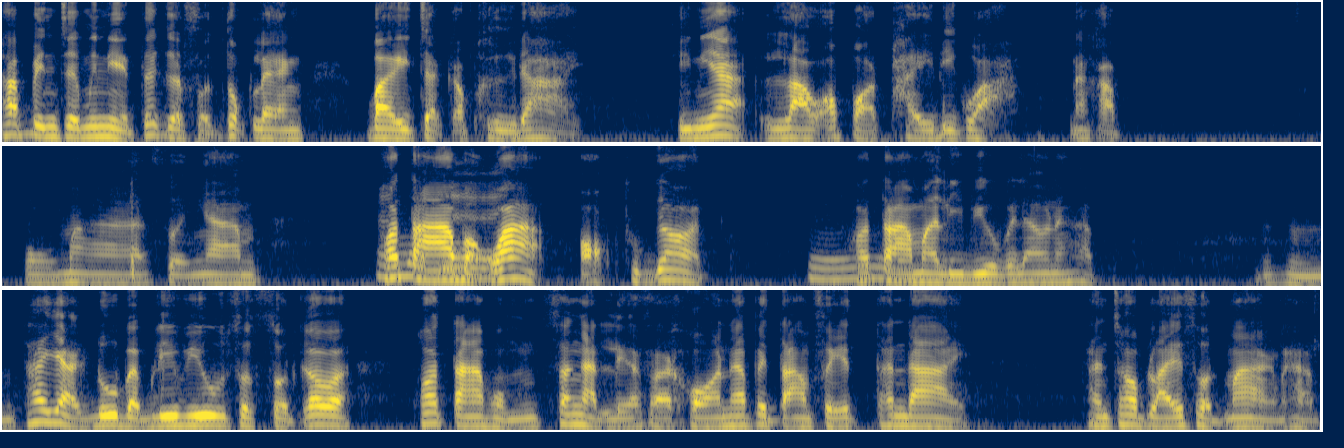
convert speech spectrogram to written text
ถ้าเป็นเจอมิเนตถ้าเกิดฝนตกแรงใบจะกระพือได้ ทีเนี้ยเราเอาปลอดภัยดีกว่านะครับโอ้มาสวยงามพ่อตาบอกว่าออกทุกยอดพ่อตามารีวิวไปแล้วนะครับอื้อหือถ้าอยากดูแบบรีวิวสดๆก็พ่อตาผมสงัดเหลือสาครนะไปตามเฟซท่านได้ ท่านชอบไลฟ์สดมากนะครับ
